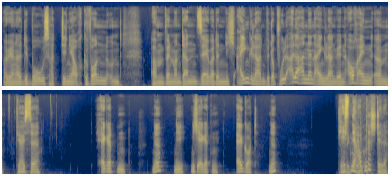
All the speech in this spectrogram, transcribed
Ariana DeBose hat den ja auch gewonnen und ähm, wenn man dann selber dann nicht eingeladen wird, obwohl alle anderen eingeladen werden, auch ein, ähm, wie heißt der? Egerton, ne? Nee, nicht Egerton. Elgott, ne? Wie heißt denn der? Hauptdarsteller?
